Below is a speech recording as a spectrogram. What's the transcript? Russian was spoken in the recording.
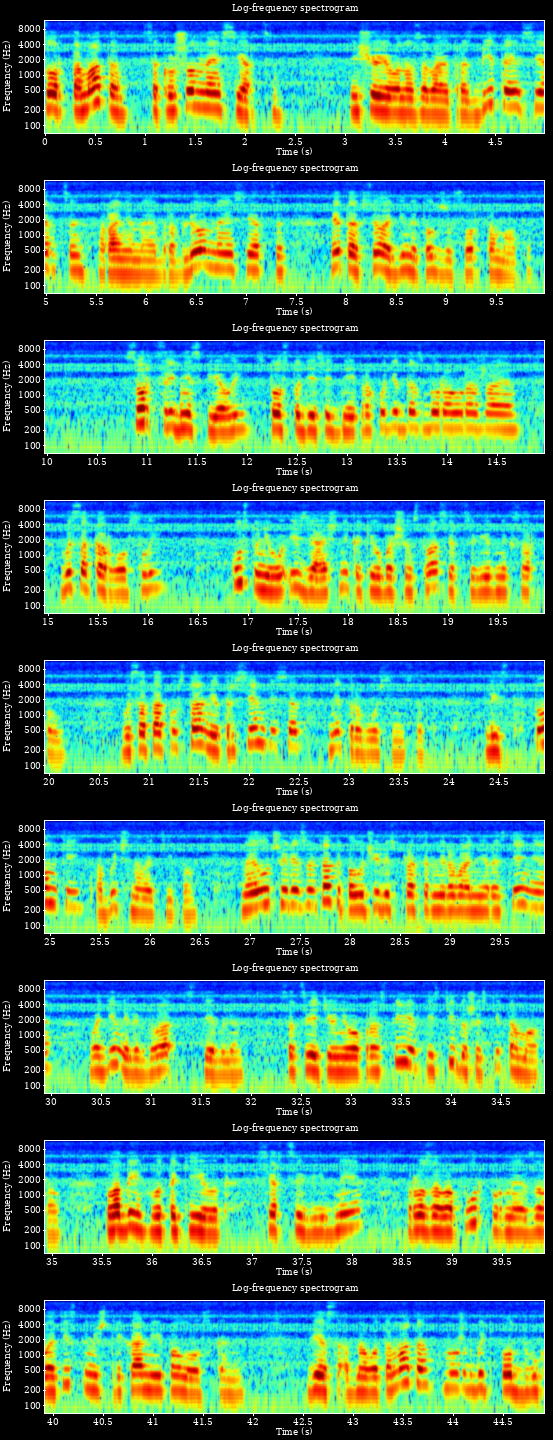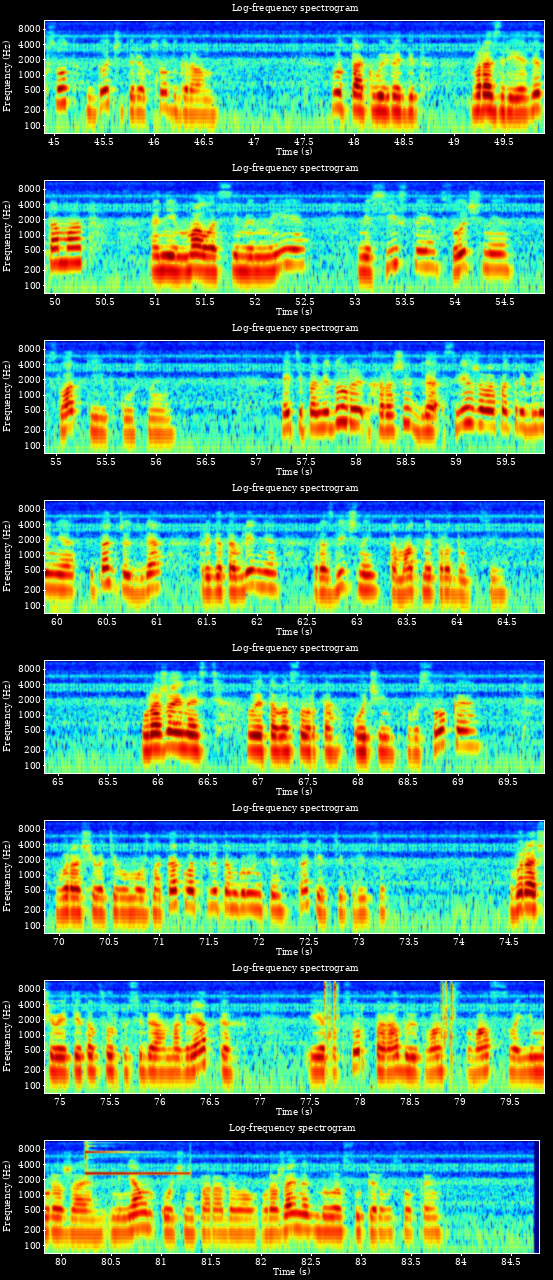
Сорт томата «Сокрушенное сердце». Еще его называют разбитое сердце, раненое дробленное сердце. Это все один и тот же сорт томата. Сорт среднеспелый, 100-110 дней проходит до сбора урожая, высокорослый. Куст у него изящный, как и у большинства сердцевидных сортов. Высота куста метр семьдесят, метр восемьдесят. Лист тонкий, обычного типа. Наилучшие результаты получились при формировании растения в один или в два стебля. Соцветия у него простые, в кисти до 6 томатов. Плоды вот такие вот сердцевидные, розово-пурпурные, с золотистыми штрихами и полосками. Вес одного томата может быть от 200 до 400 грамм. Вот так выглядит в разрезе томат. Они малосеменные, мясистые, сочные, сладкие и вкусные. Эти помидоры хороши для свежего потребления и также для приготовления различной томатной продукции. Урожайность у этого сорта очень высокая. Выращивать его можно как в открытом грунте, так и в теплицах. Выращивайте этот сорт у себя на грядках, и этот сорт порадует вас, вас своим урожаем. Меня он очень порадовал. Урожайность была супер высокая.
